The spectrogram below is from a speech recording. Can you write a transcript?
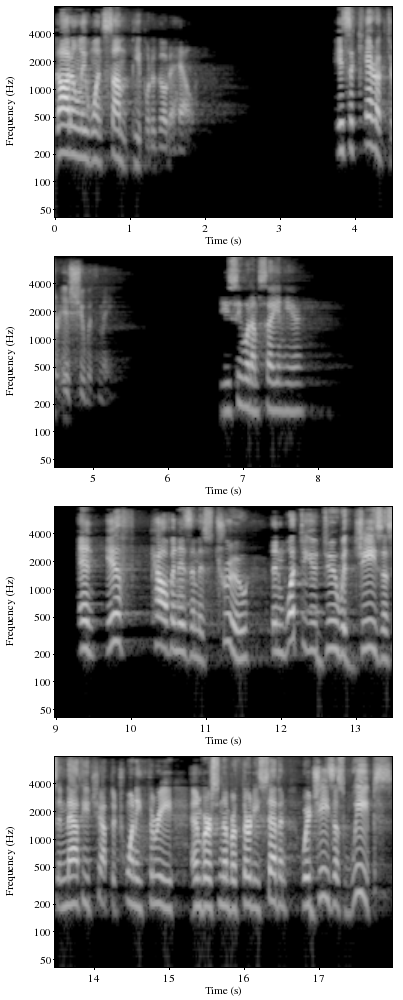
God only wants some people to go to hell. It's a character issue with me. Do you see what I'm saying here? And if Calvinism is true, then what do you do with Jesus in Matthew chapter 23 and verse number 37, where Jesus weeps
